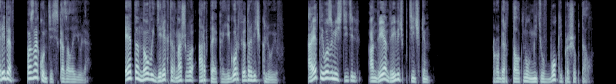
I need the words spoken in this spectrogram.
«Ребят, познакомьтесь», — сказала Юля. «Это новый директор нашего Артека, Егор Федорович Клюев. А это его заместитель, Андрей Андреевич Птичкин». Роберт толкнул Митю в бок и прошептал.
